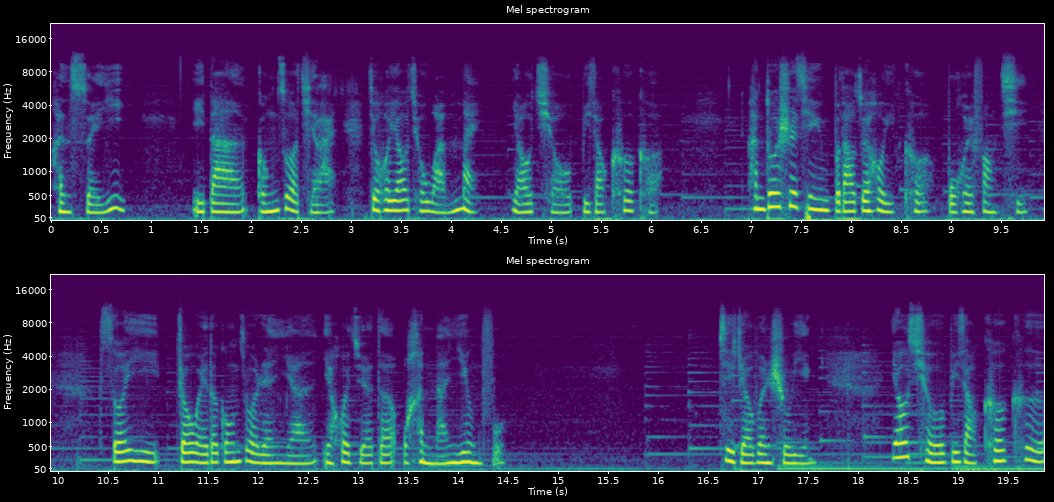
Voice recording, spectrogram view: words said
很随意；一旦工作起来，就会要求完美，要求比较苛刻，很多事情不到最后一刻不会放弃，所以周围的工作人员也会觉得我很难应付。记者问舒颖：“要求比较苛刻，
